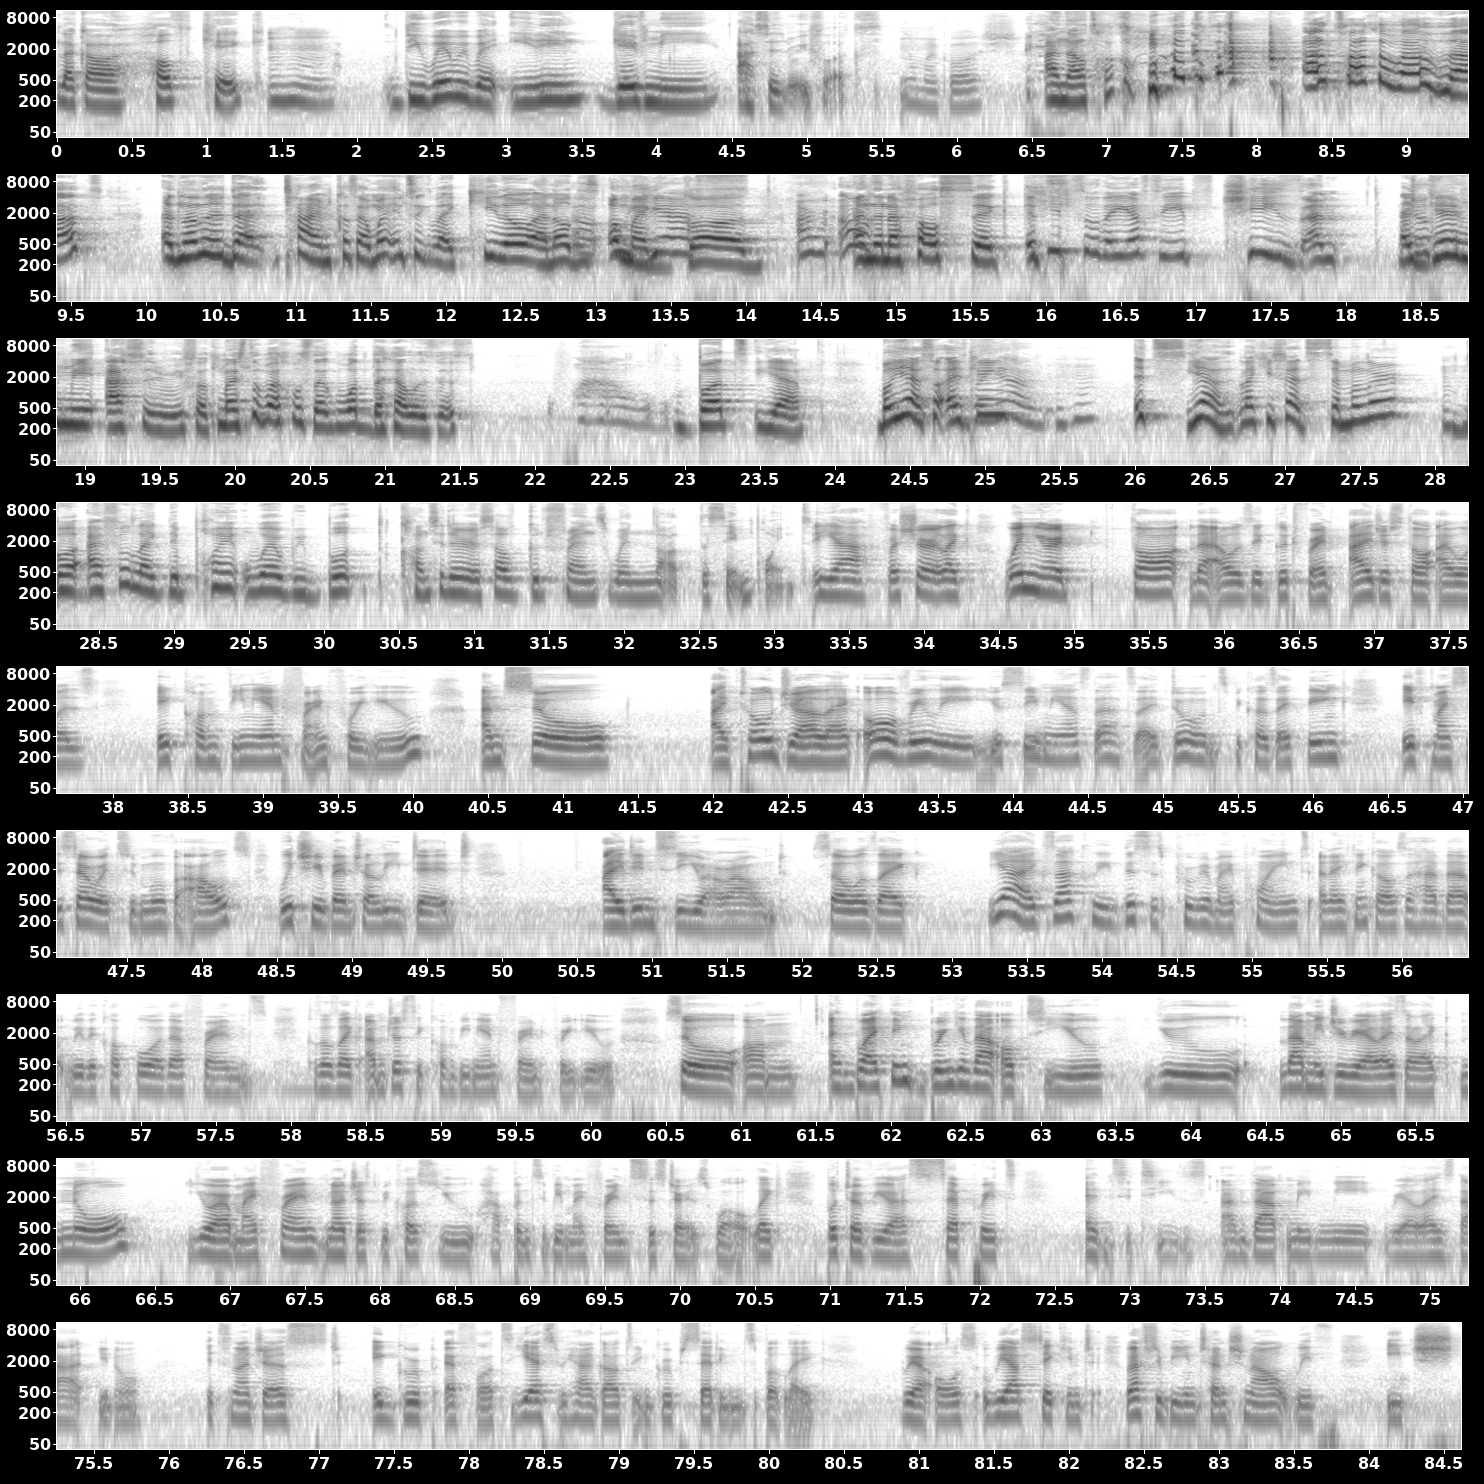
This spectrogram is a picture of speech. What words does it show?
like our health kick, Mm-hmm. the way we were eating gave me acid reflux, oh my gosh. and I'll talk about that. I'll talk about that another that time because I went into like keto and all this. Oh, Oh, oh, my yes. god! I, oh, And then I felt sick. It's keto that you have to eat cheese and it gave me acid reflux. My stomach was like, "What the hell is this?" wow. But yeah, but yeah. So I think yeah, mhm. it's yeah, like you said, similar. Mm-hmm. But I feel like the point where we both consider ourselves good friends, we're not the same point. yeah, for sure. Like when you thought that I was a good friend, I just thought I was a convenient friend for you, and so I told you, like, oh, really? You see me as that? I don't, because I think if my sister were to move out, which she eventually did, I didn't see you around. So I was like, yeah, exactly. This is proving my point. And I think I also had that with a couple other friends because I was like, I'm just a convenient friend for you. So, um, and, but I think bringing that up to you, you, that made you realize that, like, no, you are my friend, not just because you happen to be my friend's sister as well. Like, both of you are separate entities. And that made me realize that, you know, it's not just a group effort. Yes, we hang out in group settings, but like, we are also we have to take into we have to be intentional with each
